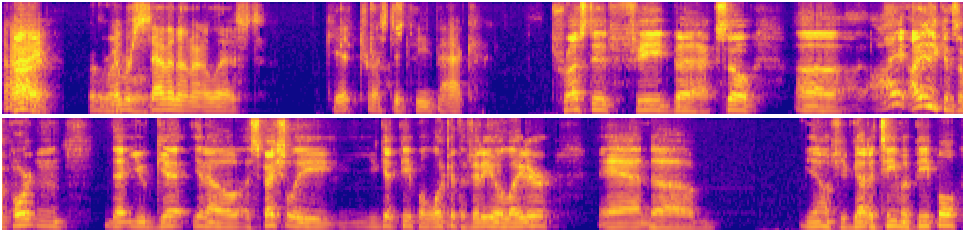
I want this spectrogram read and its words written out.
All right, Wear right number clothing. seven on our list: get trusted feedback. trusted feedback. So uh, I, I think it's important that you get, you know, especially you get people look at the video later, and um, you know, if you've got a team of people,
